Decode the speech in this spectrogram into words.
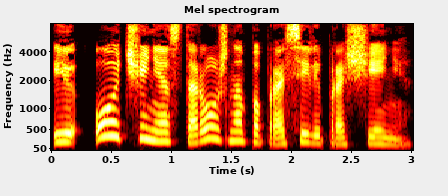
и очень осторожно попросили прощения.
